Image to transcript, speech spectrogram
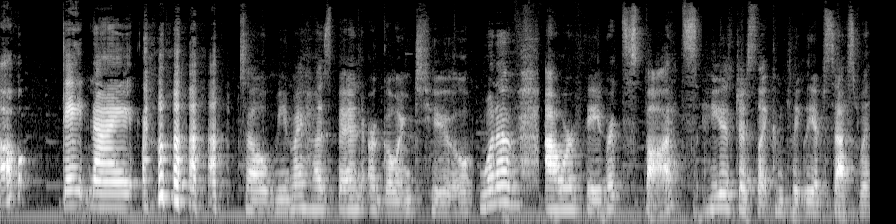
Oh, date night. So me and my husband are going to one of our favorite spots. He is just like completely obsessed with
